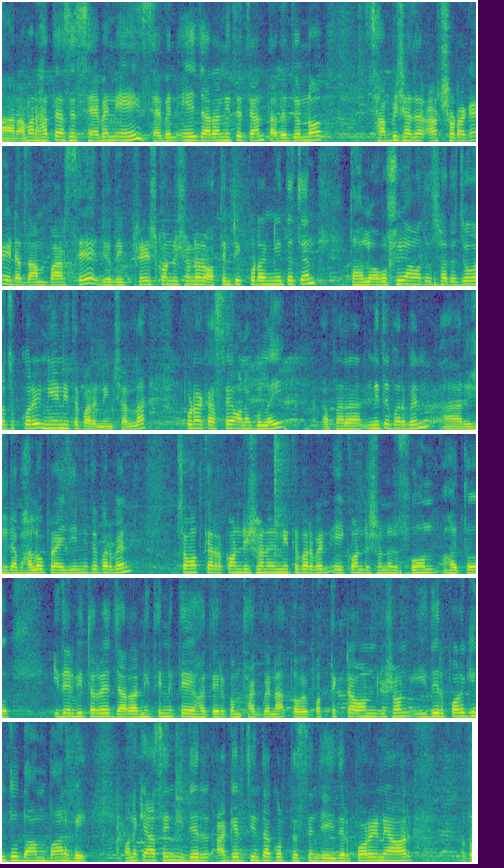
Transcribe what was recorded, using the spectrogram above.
আর আমার হাতে আছে সেভেন এ সেভেন এ যারা নিতে চান, তাদের জন্য ছাব্বিশ হাজার আটশো টাকা, এটা দাম বাড়ছে। যদি ফ্রেশ কন্ডিশনের অথেন্টিক প্রোডাক্ট নিতে চান, তাহলে অবশ্যই আমাদের সাথে যোগাযোগ করে নিয়ে নিতে পারেন, ইনশাল্লাহ। প্রোডাক্ট আছে, অনেকগুলাই আপনারা নিতে পারবেন, আর সেটা ভালো প্রাইজে নিতে পারবেন চমৎকার কন্ডিশনের নিতে পারবেন। এই কন্ডিশনের ফোন হয়তো ঈদের ভিতরে যারা নিতে নিতে হয়তো এরকম থাকবে না, তবে প্রত্যেকটা কন্ডিশন ঈদের পরে কিন্তু দাম বাড়বে। অনেকে আছেন ঈদের আগের চিন্তা করতেছেন যে ঈদের পরে নেওয়ার। তো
